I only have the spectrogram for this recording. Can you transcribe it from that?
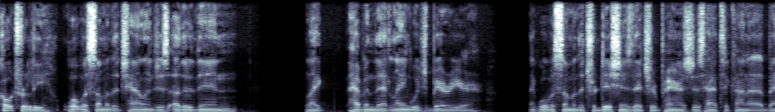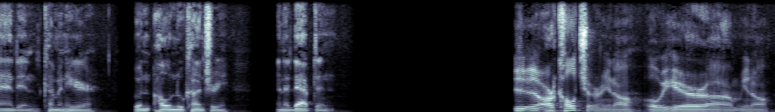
culturally, what was some of the challenges other than like having that language barrier? Like, what was some of the traditions that your parents just had to kind of abandon coming here to a whole new country and adapting? our culture, you know, over here, um, you know,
